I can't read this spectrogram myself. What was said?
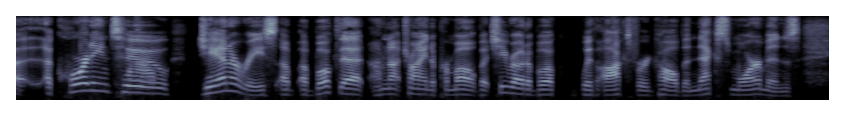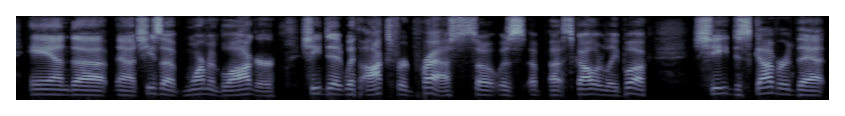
uh, according to wow. Jana Riess, a, a book that I'm not trying to promote, but she wrote a book with Oxford called The Next Mormons. And uh, uh, she's a Mormon blogger. She did with Oxford Press, so it was a, a scholarly book. She discovered that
